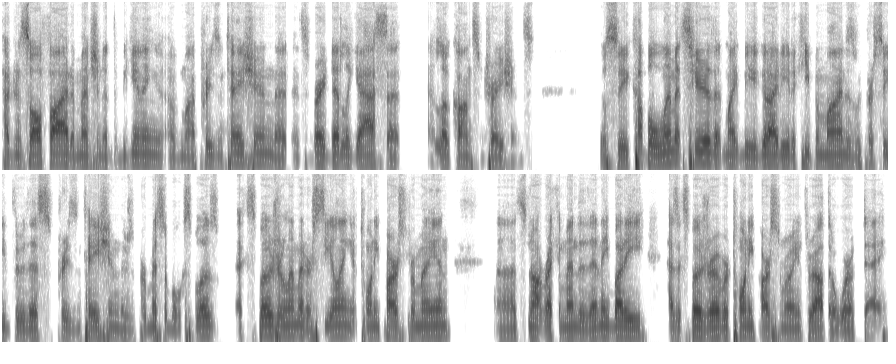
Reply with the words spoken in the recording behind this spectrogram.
hydrogen sulfide, I mentioned at the beginning of my presentation that it's a very deadly gas at, at low concentrations. You'll see a couple limits here that might be a good idea to keep in mind as we proceed through this presentation. There's a permissible exposure limit or ceiling at 20 parts per million. Uh, it's not recommended that anybody has exposure over 20 parts per million throughout their workday.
